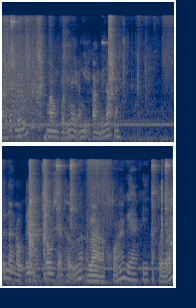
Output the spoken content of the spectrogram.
là bếp nướng mâm quỷ này đã nghị bằng inox này. Tính năng đầu tiên tôi sẽ thử là khóa ga khi tắt lửa.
